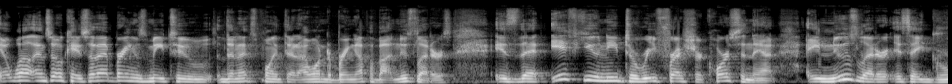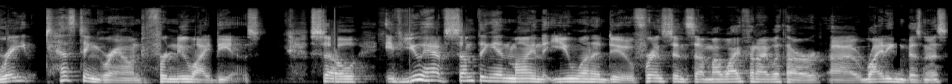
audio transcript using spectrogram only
Yeah, well, and so okay, so that brings me to the next point that I wanted to bring up about newsletters is that if you need to refresh your course in that, a newsletter is a great testing ground for new ideas. So if you have something in mind that you want to do, for instance, uh, my wife and I with our uh, writing business,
